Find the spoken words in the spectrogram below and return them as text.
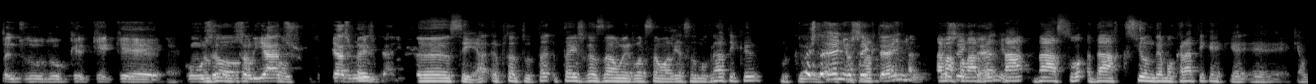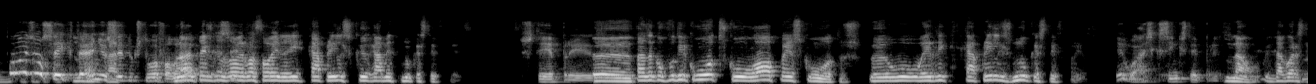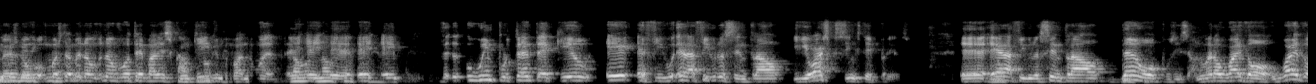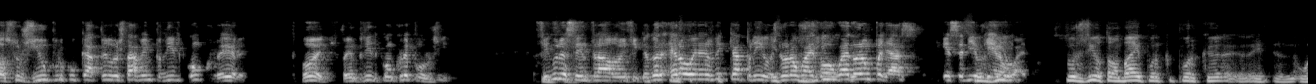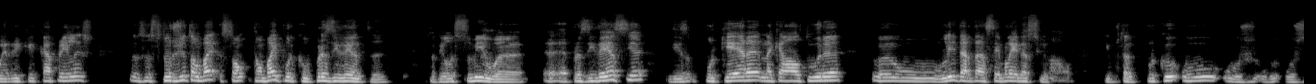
portanto, do, do que, que, que, é com os, os aliados, os aliados. Uh, sim, portanto, tens razão em relação à Aliança Democrática, porque... Mas tenho, eu sei que tenho. Estava a falar da, da, da Acção Democrática, que é, é, que é um... Pois, eu sei que tenho, eu sei do que estou a falar. Não tens razão em relação a Henrique Capriles, que realmente nunca esteve preso. Esteve preso. Uh, estás a confundir com outros, com o López, com outros. Uh, o Henrique Capriles nunca esteve preso. Eu acho que sim que esteve preso. Não, ainda agora mas, não vou, mas também não, não vou teimar isso não, contigo. Não, é, é, é, é, o importante é que ele é a figura, era a figura central, e eu acho que sim que esteve preso. Era a figura central da oposição, não era o Guaidó. O Guaidó surgiu porque o Capelo estava impedido de concorrer. Depois, foi impedido de concorrer pelo regime. A figura central, unificadora, era o Henrique Capriles, não era o Guaidó. O Guaidó era um palhaço. Ninguém sabia surgiu, quem era o Guaidó. Surgiu também porque, porque eh, o Henrique Capriles surgiu também, também porque o presidente, portanto, ele assumiu a, a presidência porque era, naquela altura, o líder da Assembleia Nacional. E, portanto, porque o, os, os,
